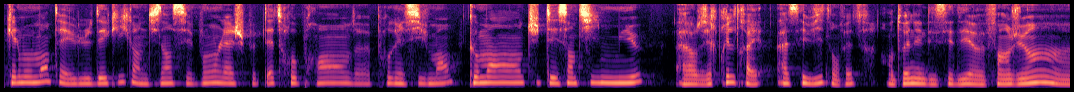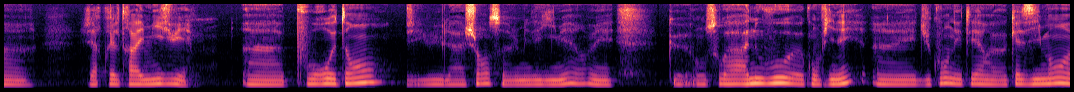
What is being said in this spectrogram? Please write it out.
quel moment tu as eu le déclic en te disant c'est bon, là je peux peut-être reprendre progressivement? Comment tu t'es senti mieux? Alors j'ai repris le travail assez vite en fait. Antoine est décédé euh, fin juin. Euh, j'ai repris le travail mi-juillet. Euh, pour autant, j'ai eu la chance, je mets des guillemets, hein, mais qu'on soit à nouveau confiné. et du coup, on était quasiment,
